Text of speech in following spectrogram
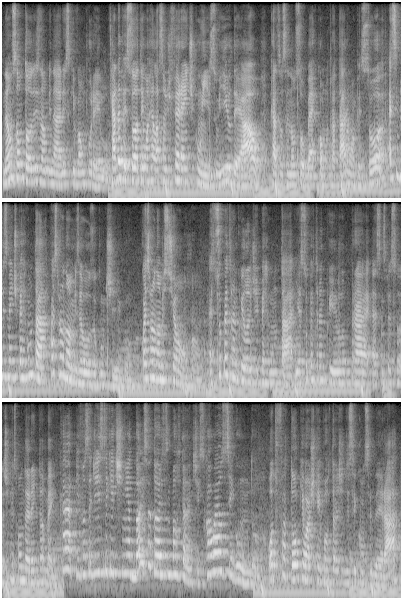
não são todos não binários que vão por elo. Cada pessoa tem uma relação diferente com isso e o ideal, caso você não souber como tratar uma pessoa, é simplesmente perguntar quais pronomes eu uso contigo? Quais pronomes te honram? É super tranquilo de perguntar e é super tranquilo para essas pessoas te responderem também. Cap, você disse que tinha dois fatores importantes. Qual é o segundo? Outro fator que eu acho que é importante de se considerar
